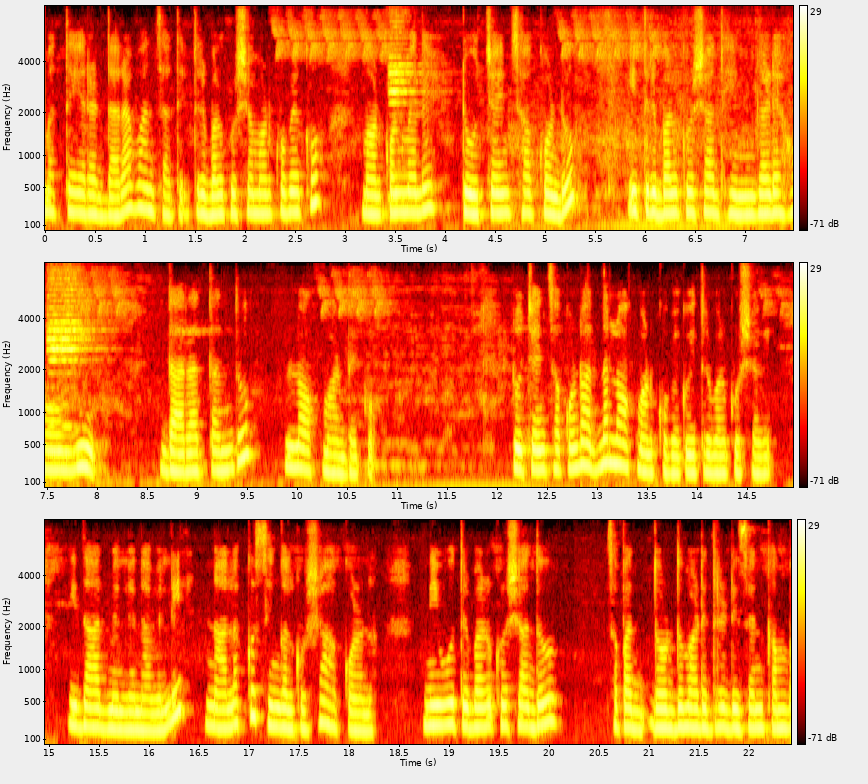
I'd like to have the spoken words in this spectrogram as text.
ಮತ್ತು ಎರಡು ದಾರ ಒಂದು ಸರ್ತಿ ತ್ರಿಬಲ್ ಕೃಷಿ ಮಾಡ್ಕೋಬೇಕು. ಮಾಡ್ಕೊಂಡ್ಮೇಲೆ ಟೂ ಚೈನ್ಸ್ ಹಾಕ್ಕೊಂಡು ಈ ತ್ರಿಬಲ್ ಕೃಷದ ಹಿಂದ್ಗಡೆ ಹೋಗಿ ದಾರ ತಂದು ಲಾಕ್ ಮಾಡಬೇಕು. ಟೂ ಚೈನ್ಸ್ ಹಾಕ್ಕೊಂಡು ಅದನ್ನ ಲಾಕ್ ಮಾಡ್ಕೋಬೇಕು ಈ ತ್ರಿಬಲ್ ಕೃಷಗೆ ಇದಾದಮೇಲೆ ನಾವಿಲ್ಲಿ ನಾಲ್ಕು ಸಿಂಗಲ್ ಕ್ರೋಶ ಹಾಕ್ಕೊಳ್ಳೋಣ. ನೀವು ತ್ರಿಬಲ್ ಕೃಷದು ಸ್ವಲ್ಪ ದೊಡ್ಡದು ಮಾಡಿದರೆ ಡಿಸೈನ್ ಕಂಬ,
